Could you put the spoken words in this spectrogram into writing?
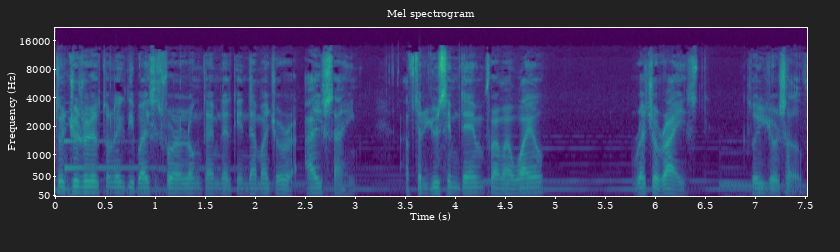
Don't use electronic devices for a long time that can damage your eyesight. After using them for a while, rest your eyes. Clear yourself.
